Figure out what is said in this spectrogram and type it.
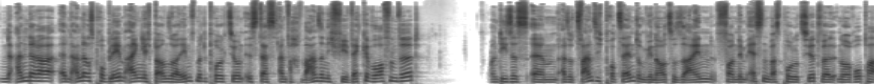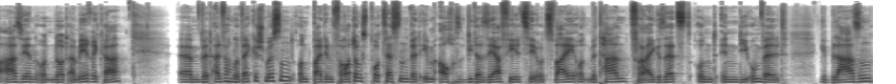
Ein, anderer, ein anderes Problem eigentlich bei unserer Lebensmittelproduktion ist, dass einfach wahnsinnig viel weggeworfen wird. Und dieses, ähm, also 20 Prozent, um genau zu sein, von dem Essen, was produziert wird in Europa, Asien und Nordamerika, ähm, wird einfach nur weggeschmissen und bei den Verrottungsprozessen wird eben auch wieder sehr viel CO2 und Methan freigesetzt und in die Umwelt geblasen.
